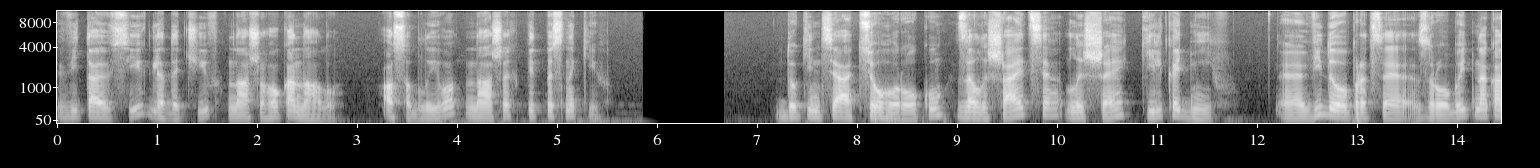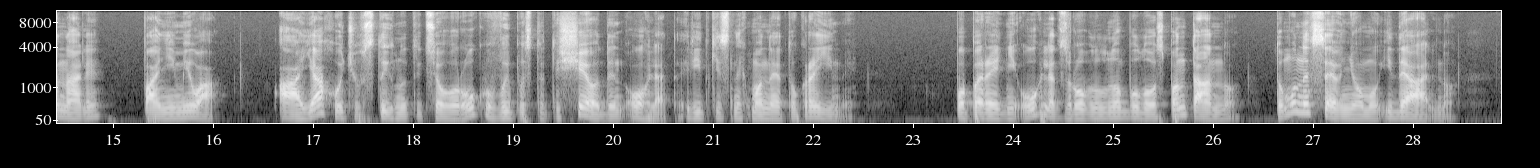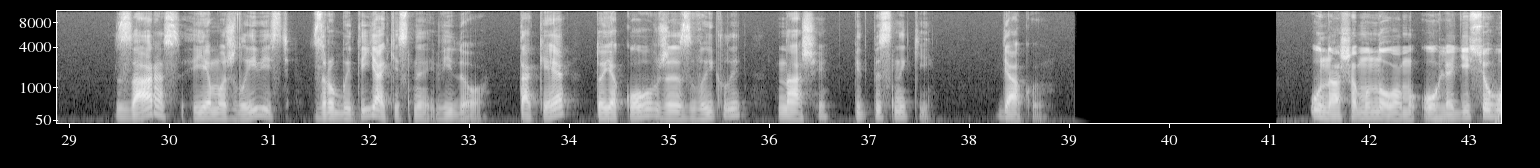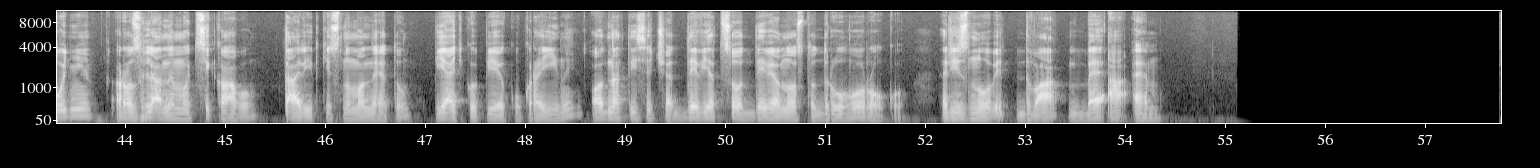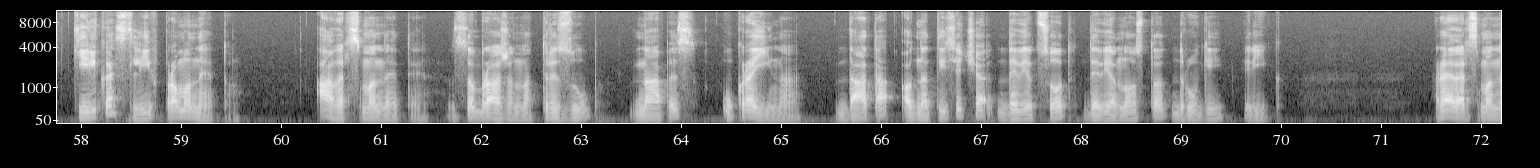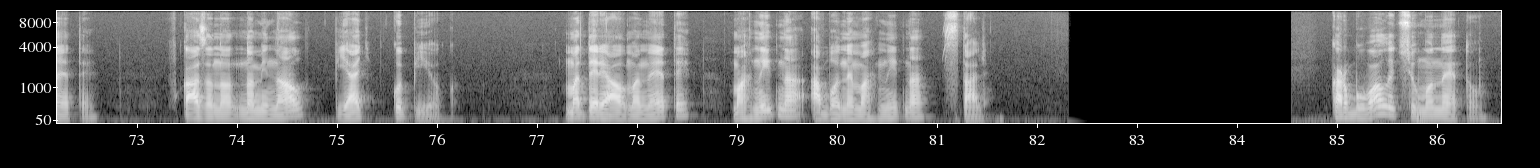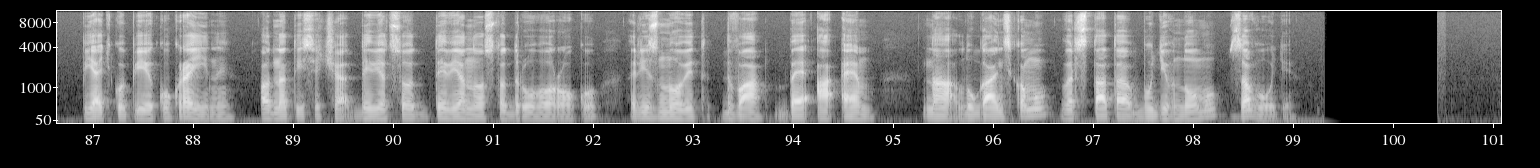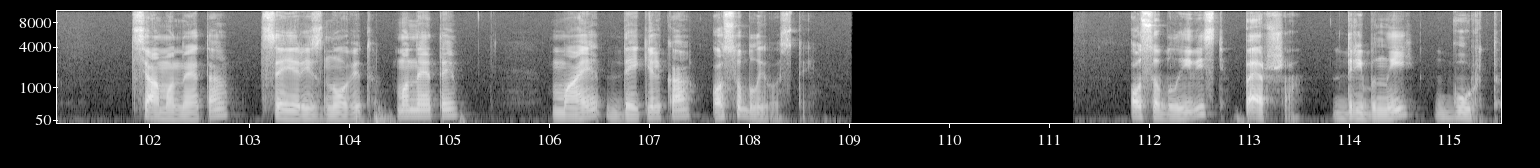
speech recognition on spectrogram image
Вітаю всіх глядачів нашого каналу, особливо наших підписників. До кінця цього року залишається лише кілька днів. Е, Відео про це зробить на каналі пані Міла. А я хочу встигнути цього року випустити ще один огляд рідкісних монет України. Попередній огляд зроблено було спонтанно, тому не все в ньому ідеально. Зараз є можливість зробити якісне відео, таке, до якого вже звикли наші підписники. Дякую. У нашому новому огляді сьогодні розглянемо цікаву та рідкісну монету 5 копійок України 1992 року. Різновид 2 БАМ. Кілька слів про монету. Аверс монети зображено тризуб, напис Україна. Дата 1992 рік. Реверс монети. Вказано номінал 5 копійок. Матеріал монети магнитна або немагнитна сталь. Карбували цю монету 5 копійок України 1992 року різновид 2 БАМ на Луганському верстатобудівному заводі. Ця монета, цей різновид монети має декілька особливостей. Особливість перша. Дрібний гурт.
